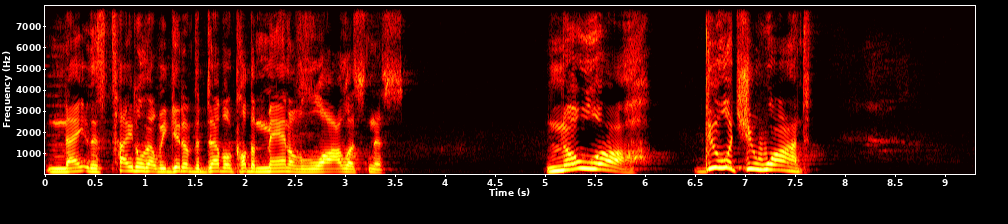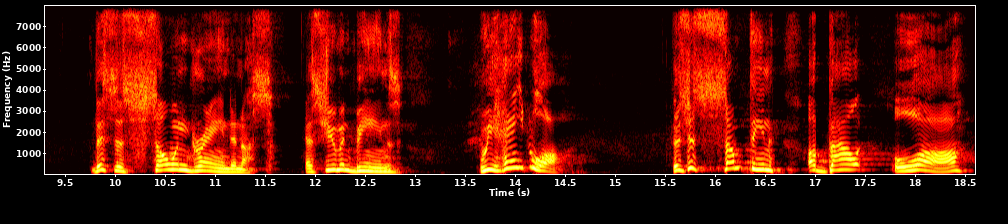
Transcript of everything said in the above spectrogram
this title that we get of the devil called the man of lawlessness. No law. Do what you want. This is so ingrained in us as human beings. We hate law. There's just something about law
